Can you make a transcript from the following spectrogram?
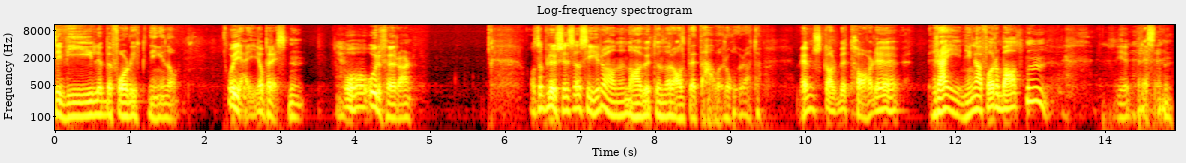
sivile befolkningen, og, og jeg og presten og ordføreren. Og så plutselig så sier han nå, vet du, når alt dette her var over, at hvem skal betale regninga for maten? sier presten.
